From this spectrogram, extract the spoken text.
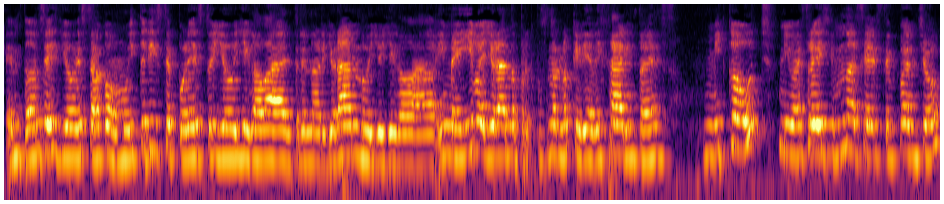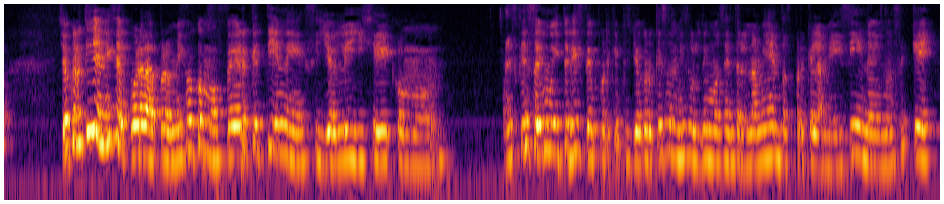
Entonces yo estaba como muy triste por esto, yo llegaba a entrenar llorando, yo llegaba y me iba llorando porque pues no lo quería dejar, entonces mi coach, mi maestra de gimnasia, este Pancho, yo creo que ya ni se acuerda, pero me dijo como, Fer, ¿qué tienes? Y yo le dije como, es que soy muy triste porque pues yo creo que son mis últimos entrenamientos, porque la medicina y no sé qué.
